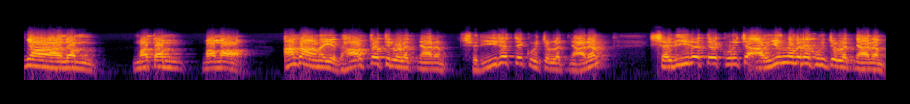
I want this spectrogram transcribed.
ജ്ഞാനം. മതം മമ. അതാണ് യഥാർത്ഥത്തിലുള്ള ജ്ഞാനം. ശരീരത്തെക്കുറിച്ചുള്ള ജ്ഞാനം ശരീരത്തെക്കുറിച്ച് അറിയുന്നവരെ കുറിച്ചുള്ള ജ്ഞാനം.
